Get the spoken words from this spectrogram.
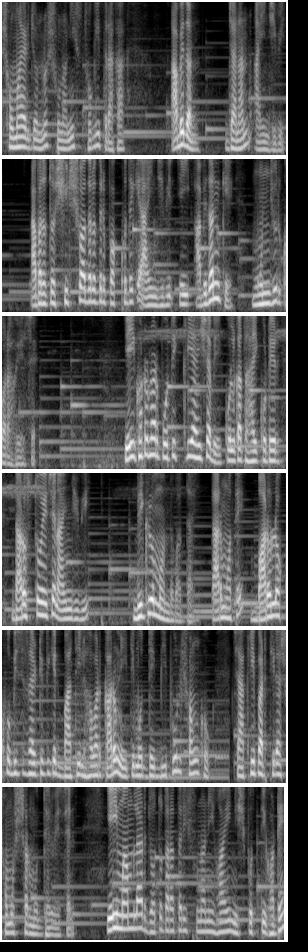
সময়ের জন্য শুনানি স্থগিত রাখা আবেদন জানান আইনজীবী। আপাতত শীর্ষ আদালতের পক্ষ থেকে আইনজীবীর এই আবেদনকে মঞ্জুর করা হয়েছে। এই ঘটনার প্রতিক্রিয়া হিসাবে কলকাতা হাইকোর্টের দ্বারস্থ হয়েছেন আইনজীবী বিক্রম বন্দ্যোপাধ্যায়। তার মতে, বারো লক্ষ ওবিসি সার্টিফিকেট বাতিল হওয়ার কারণে ইতিমধ্যে বিপুল সংখ্যক চাকরি প্রার্থীরা সমস্যার মধ্যে রয়েছেন। এই মামলার যত তাড়াতাড়ি শুনানি হয়, নিষ্পত্তি ঘটে,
